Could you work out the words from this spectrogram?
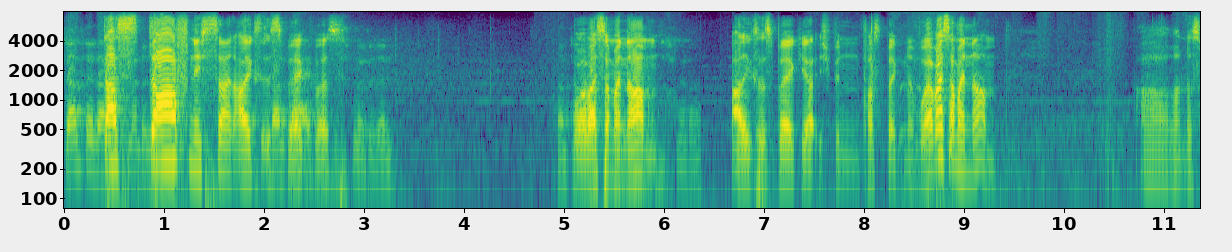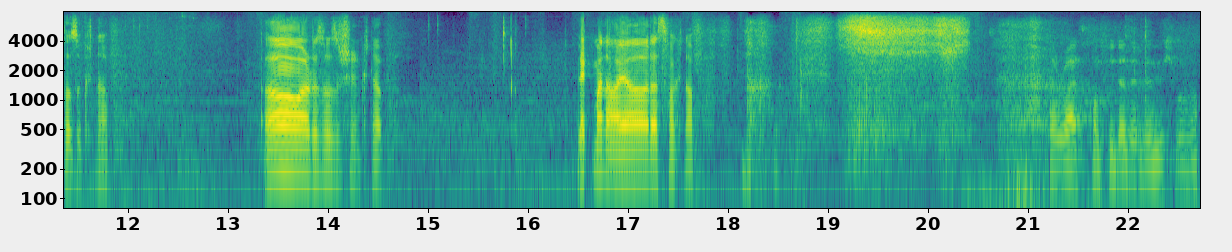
da Das nicht darf nicht sein. Alex ist einfach was? Woher weiß er meinen Namen? Alex ist back, ja, ich bin fast back, ne? Woher weiß er meinen Namen? Ah, Mann, das war so knapp. Oh, das war so schön knapp. Leck meine Eier, das war knapp. Der Rise kommt wieder, der will mich wohl noch.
